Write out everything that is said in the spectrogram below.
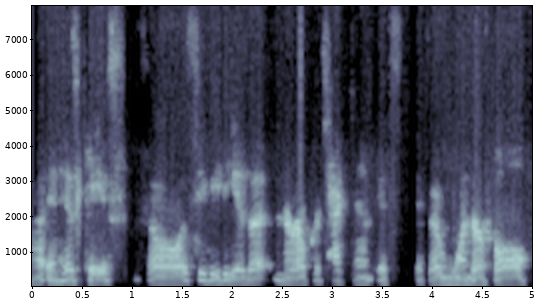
uh, in his case. So CBD is a neuroprotectant. It's it's a wonderful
